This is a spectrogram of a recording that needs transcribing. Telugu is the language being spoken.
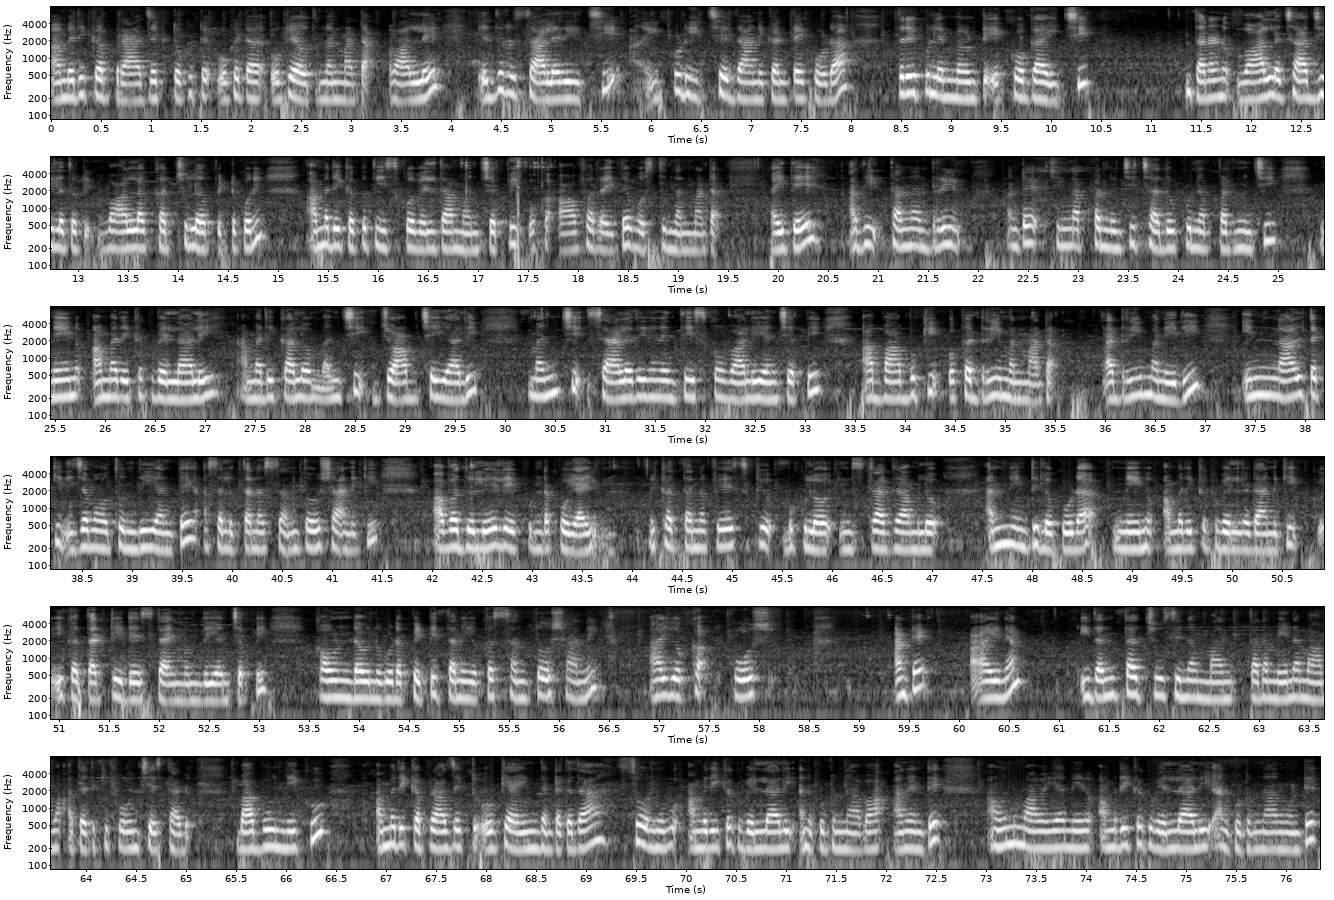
అమెరికా ప్రాజెక్ట్ ఒకటి ఒకట ఓకే అవుతుందన్నమాట. వాళ్ళే ఎదురు సాలరీ ఇచ్చి ఇప్పుడు ఇచ్చే దానికంటే కూడా త్రిపుల్ అమౌంట్ ఎక్కువగా ఇచ్చి తనను వాళ్ళ ఛార్జీలతోటి వాళ్ళ ఖర్చులో పెట్టుకొని అమెరికాకు తీసుకువెళ్తాము అని చెప్పి ఒక ఆఫర్ అయితే వస్తుందన్నమాట. అయితే అది తన డ్రీమ్ అంటే చిన్నప్పటి నుంచి చదువుకున్నప్పటి నుంచి నేను అమెరికాకు వెళ్ళాలి. అమెరికాలో మంచి జాబ్ చేయాలి. మంచి శాలరీని నేను తీసుకోవాలి అని చెప్పి ఆ బాబుకి ఒక డ్రీమ్ అనమాట ఆ డ్రీమ్ అనేది ఇన్నాళ్ళకి నిజమవుతుంది అంటే అసలు తన సంతోషానికి అవధులే లేకుండా పోయాయి. ఇక తన ఫేస్బుక్లో ఇన్స్టాగ్రామ్లో అన్నింటిలో కూడా నేను అమెరికాకు వెళ్ళడానికి ఇక థర్టీ డేస్ టైం ఉంది అని చెప్పి కౌంట్ డౌన్ కూడా పెట్టి తన యొక్క సంతోషాన్ని ఆ యొక్క పోష్ అంటే ఆయన ఇదంతా చూసిన మా తన మేనమామ అతడికి ఫోన్ చేస్తాడు. బాబు నీకు అమెరికా ప్రాజెక్ట్ ఓకే అయిందంట కదా సో నువ్వు అమెరికాకు వెళ్ళాలి అనుకుంటున్నావా? అని అంటే అవును మామయ్య నేను అమెరికాకు వెళ్ళాలి అనుకుంటున్నాను. అంటే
